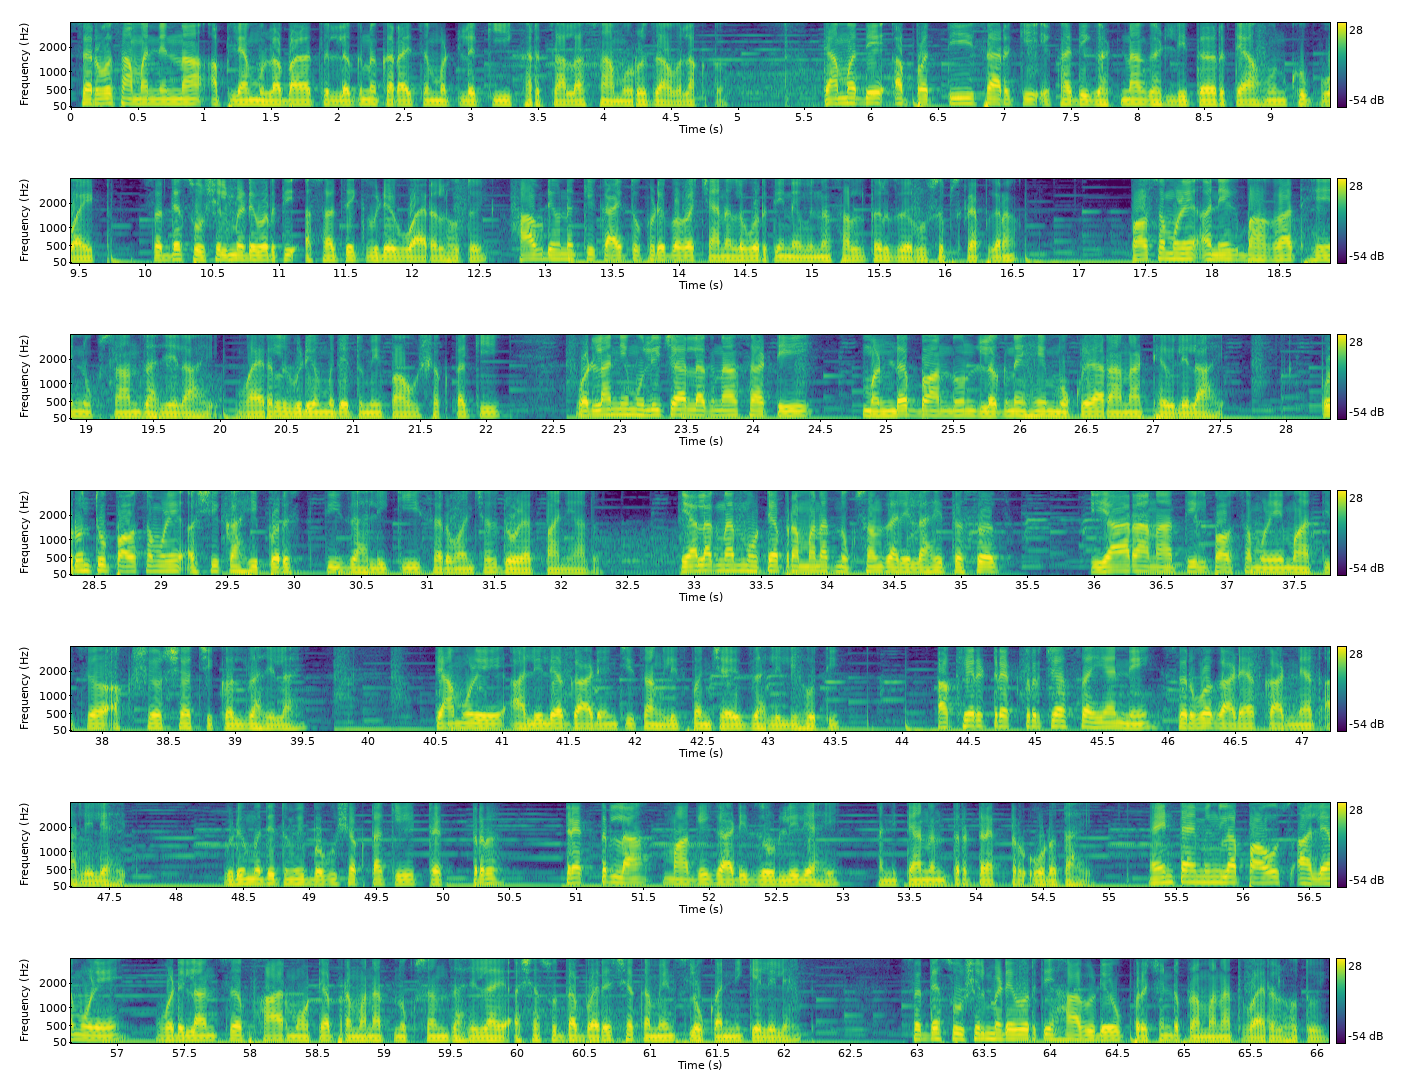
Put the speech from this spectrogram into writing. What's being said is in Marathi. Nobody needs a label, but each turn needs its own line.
सर्वसामान्यांना आपल्या मुलाबाळाचं लग्न करायचं म्हटलं की खर्चाला सामोरं जावं लागतं. त्यामध्ये आपत्तीसारखी एखादी घटना घडली तर त्याहून खूप वाईट. सध्या सोशल मीडियावरती असाच एक व्हिडिओ व्हायरल होतोय. हा व्हिडिओ नक्की काय तो पुढे बघा. चॅनलवरती नवीन असाल तर जरूर सबस्क्राईब करा. पावसामुळे अनेक भागात हे नुकसान झालेलं आहे. व्हायरल व्हिडिओमध्ये तुम्ही पाहू शकता की वडिलांनी मुलीच्या लग्नासाठी मंडप बांधून लग्न हे मोकळ्या रानात ठेवलेलं आहे. परंतु पावसामुळे अशी काही परिस्थिती झाली की सर्वांच्याच डोळ्यात पाणी आलं. या लग्नात मोठ्या प्रमाणात नुकसान झालेलं आहे तसंच या रानातील पावसामुळे मातीचं अक्षरशः चिखल झालेलं आहे. त्यामुळे आलेल्या गाड्यांची चांगलीच पंचायत झालेली होती. अखेर ट्रॅक्टरच्या सहाय्याने सर्व गाड्या काढण्यात आलेल्या आहेत. व्हिडिओमध्ये तुम्ही बघू शकता की ट्रॅक्टर ट्रॅक्टरला मागे गाडी जोडलेली आहे आणि त्यानंतर ट्रॅक्टर ओढत आहे. ऐन टायमिंगला पाऊस आल्यामुळे वडिलांचं फार मोठ्या प्रमाणात नुकसान झालेलं आहे अशासुद्धा बऱ्याचशा कमेंट्स लोकांनी केलेल्या आहेत. सध्या सोशल मीडियावरती हा व्हिडिओ प्रचंड प्रमाणात व्हायरल होतोय.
